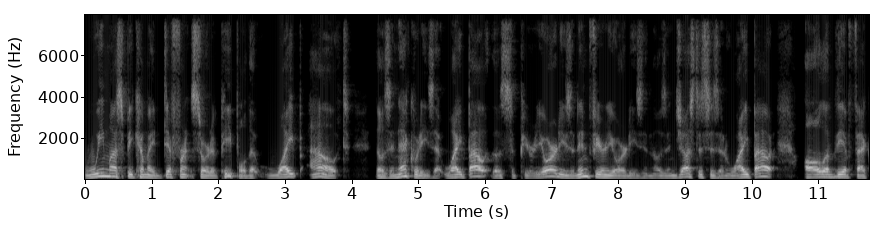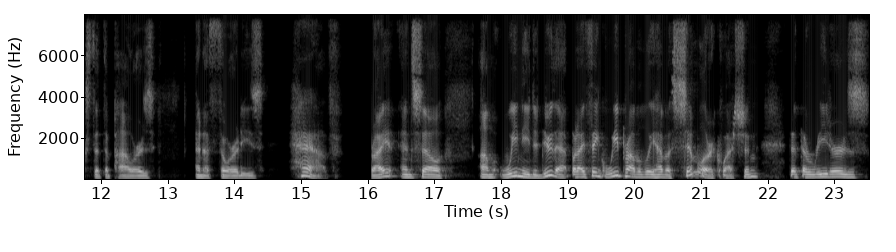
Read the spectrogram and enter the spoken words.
We must become a different sort of people that wipe out those inequities, that wipe out those superiorities and inferiorities and those injustices and wipe out all of the effects that the powers and authorities have, right? And so um, we need to do that. But I think we probably have a similar question that the readers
